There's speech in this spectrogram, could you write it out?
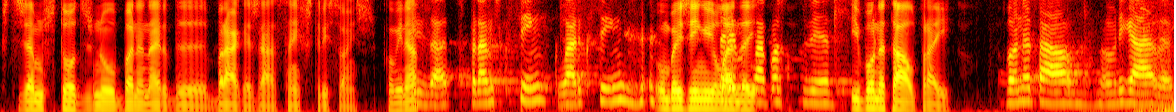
estejamos todos no Bananeiro de Braga, já sem restrições. Combinado? Exato, esperamos que sim, claro que sim. Um beijinho, Yolanda. Lá para receber. E bom Natal para aí. Bom Natal, obrigada.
